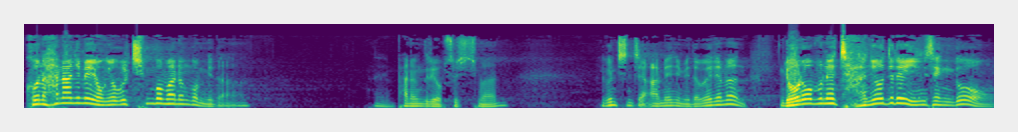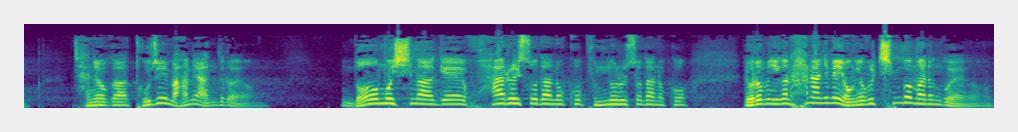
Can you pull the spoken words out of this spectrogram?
그건 하나님의 영역을 침범하는 겁니다. 네, 반응들이 없으시지만 이건 진짜 아멘입니다. 왜냐하면 여러분의 자녀들의 인생도 자녀가 도저히 마음에 안 들어요. 너무 심하게 화를 쏟아놓고 분노를 쏟아놓고 여러분 이건 하나님의 영역을 침범하는 거예요.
